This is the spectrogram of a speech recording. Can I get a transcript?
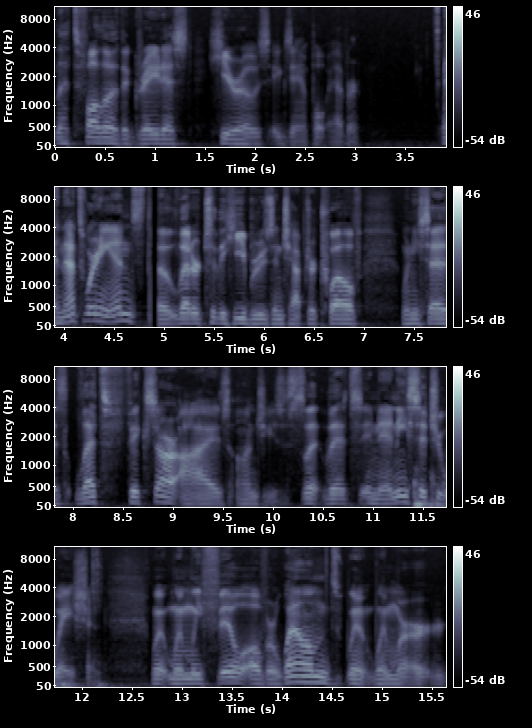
Let's follow the greatest hero's example ever. And that's where he ends the letter to the Hebrews in chapter 12 when he says, Let's fix our eyes on Jesus. Let, us in any situation, when, when we feel overwhelmed, when, when we're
